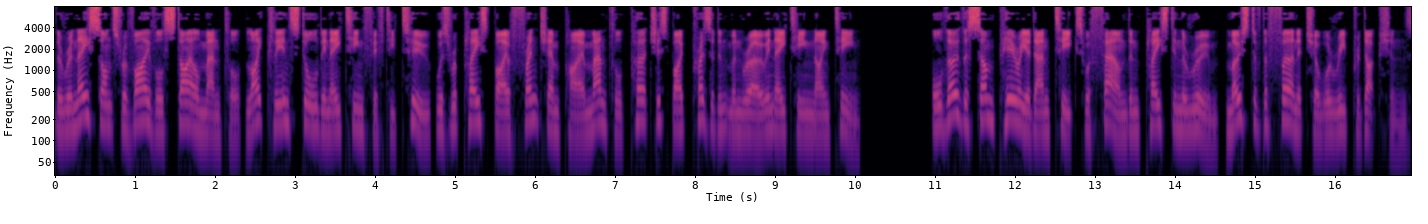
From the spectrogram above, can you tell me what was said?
The Renaissance Revival style mantel likely installed in 1852 was replaced by a French Empire mantel purchased by President Monroe in 1819. Although the some period antiques were found and placed in the room, most of the furniture were reproductions.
